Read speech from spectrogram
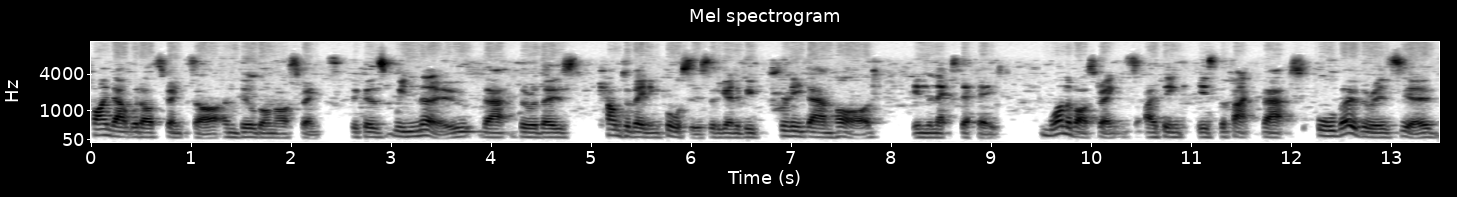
find out what our strengths are and build on our strengths, because we know that there are those countervailing forces that are going to be pretty damn hard in the next decade. One of our strengths, I think, is the fact that although there is you know,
